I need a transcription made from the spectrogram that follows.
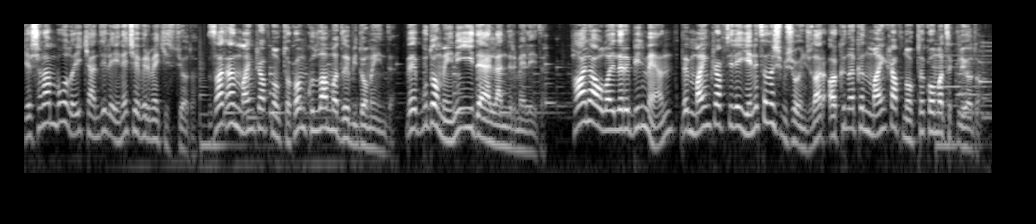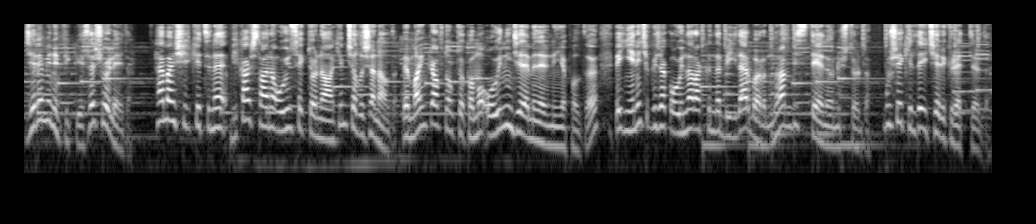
Yaşanan bu olayı kendi lehine çevirmek istiyordu. Zaten Minecraft.com kullanmadığı bir domaindi ve bu domaini iyi değerlendirmeliydi. Hala olayları bilmeyen ve Minecraft ile yeni tanışmış oyuncular akın akın Minecraft.com'a tıklıyordu. Jeremy'nin fikri ise şöyleydi. Hemen şirketine birkaç tane oyun sektörüne hakim çalışan aldı ve Minecraft.com'a oyun incelemelerinin yapıldığı ve yeni çıkacak oyunlar hakkında bilgiler barındıran bir siteye dönüştürdü. Bu şekilde içerik ürettirdi.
